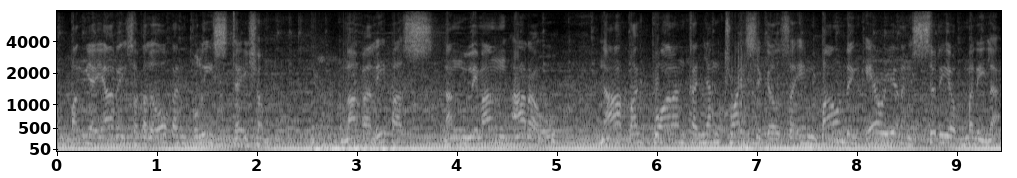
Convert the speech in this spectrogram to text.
ang pangyayari sa Caloocan Police Station. Makalipas ng limang araw, natagpuan ang kanyang tricycle sa impounding area ng City of Manila.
